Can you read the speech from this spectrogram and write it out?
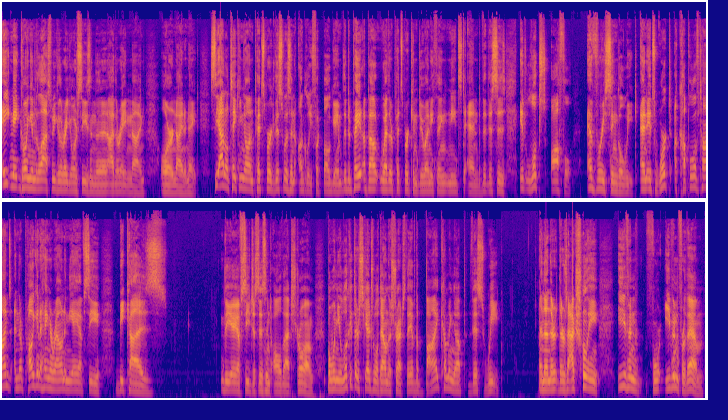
eight and eight going into the last week of the regular season, then either eight and nine or nine and eight. Seattle taking on Pittsburgh. This was an ugly football game. The debate about whether Pittsburgh can do anything needs to end. That this is it looks awful every single week, and it's worked a couple of times, and they're probably going to hang around in the AFC because the AFC just isn't all that strong. But when you look at their schedule down the stretch, they have the bye coming up this week. And then there, there's actually even for even for them,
